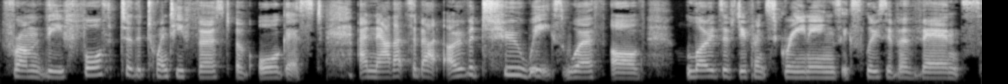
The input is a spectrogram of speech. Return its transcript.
from the 4th to the 21st of August. And now that's about over two weeks worth of loads of different screenings, exclusive events,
